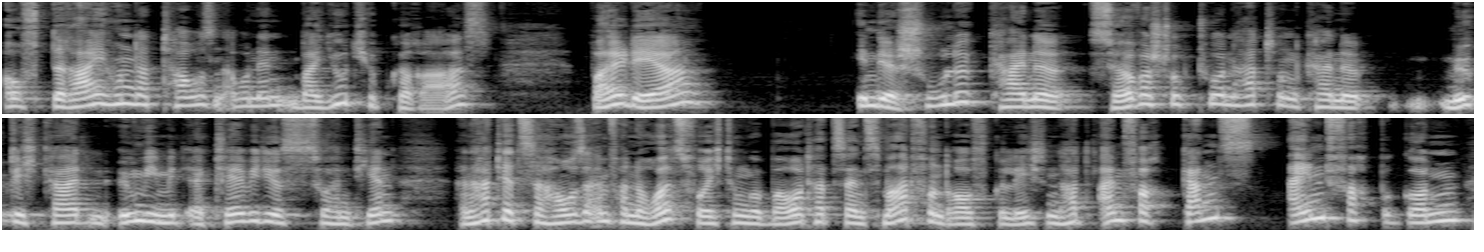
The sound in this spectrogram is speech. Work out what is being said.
auf 300.000 Abonnenten bei YouTube gerast, weil der in der Schule keine Serverstrukturen hatte und keine Möglichkeiten, irgendwie mit Erklärvideos zu hantieren, dann hat er zu Hause einfach eine Holzvorrichtung gebaut, hat sein Smartphone draufgelegt und hat einfach ganz einfach begonnen,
